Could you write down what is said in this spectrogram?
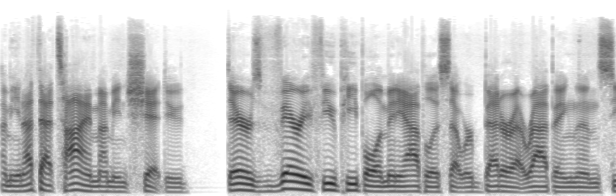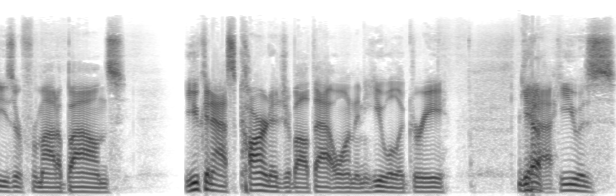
I mean at that time I mean shit dude there's very few people in Minneapolis that were better at rapping than Caesar from Out of Bounds you can ask Carnage about that one and he will agree yeah, he was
